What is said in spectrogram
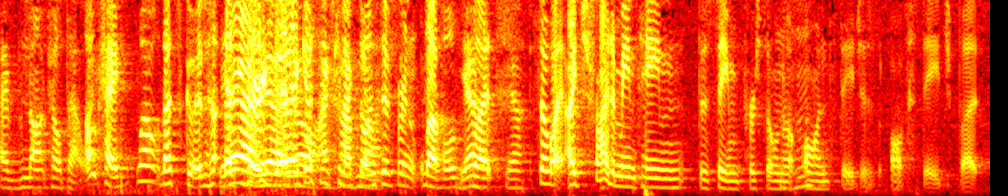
I've not felt that way. Okay, well, that's good. That's Yeah, very yeah, good. I no, guess I you connect on different levels, Yeah, but yeah. so I, I try to maintain the same persona Mm-hmm. on stage as off stage. But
